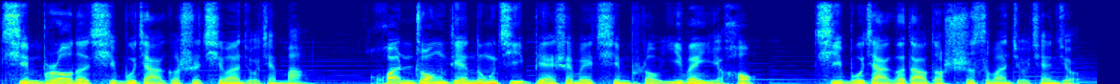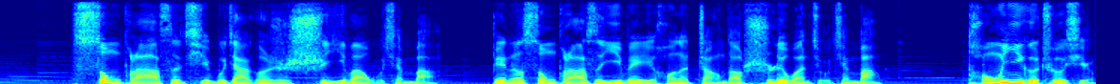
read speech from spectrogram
秦 Pro 的起步价格是七万九千八，换装电动机变身为秦 Pro EV 以后，起步价格达到十四万九千九。宋 Plus 起步价格是十一万五千八，变成宋 Plus EV 以后呢，涨到十六万九千八。同一个车型。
